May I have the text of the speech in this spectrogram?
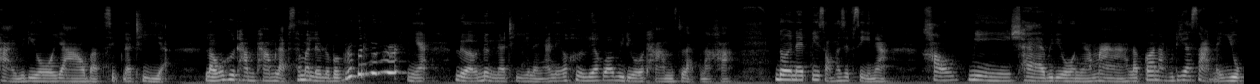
ถ่ายวิดีโอยาวแบบ 10 นาทีอะเราก็คือทำ time lapse ให้มันเร็วๆแบบ เงี้ยเหลือ 1 นาทีอะไรเงี้ยอันนี้ก็คือเรียกว่าวิดีโอ time lapse นะคะ โดยในปี 2014 เนี่ยเขามีแชร์วิดีโอเนี้ยมา แล้วก็นักวิทยาศาสตร์ในยุค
